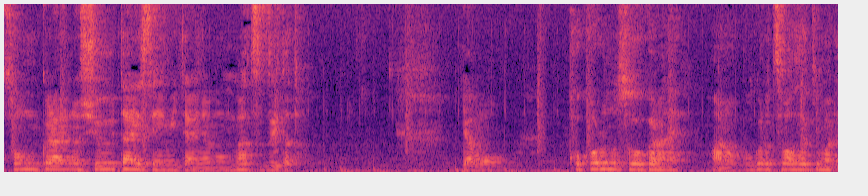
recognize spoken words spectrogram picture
そんくらいの集大成みたいなもんが続いたと。いやもう心の底からねあの僕のつま先まで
